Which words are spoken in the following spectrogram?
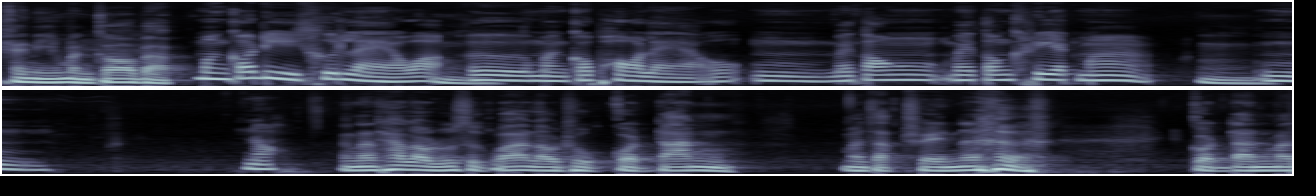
แค่นี้มันก็แบบ มันก็ดีขึ้นแล้วอะ่ะ เออ มันก็พอแล้ว อืม ไม่ต้องไม่ต้องเครียดมาก อืมอืมเนาะดังนั้นถ้าเรารู้สึกว่าเราถูกกดดันมาจากเทรนเนอร์กดดันมา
